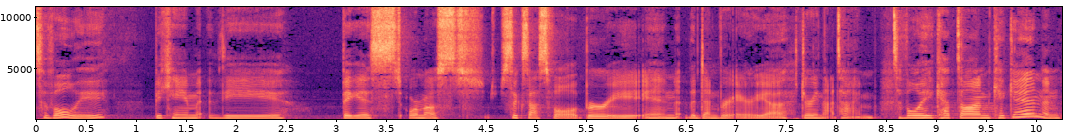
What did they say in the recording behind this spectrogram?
Tivoli became the biggest or most successful brewery in the Denver area during that time. Tivoli kept on kicking and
